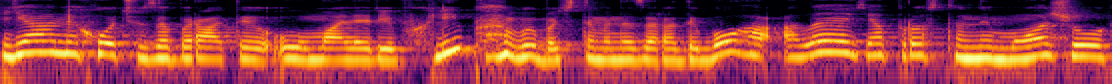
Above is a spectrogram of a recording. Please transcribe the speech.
Я не хочу забирати у малярів хліб, вибачте мене заради Бога, але я просто не можу е,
